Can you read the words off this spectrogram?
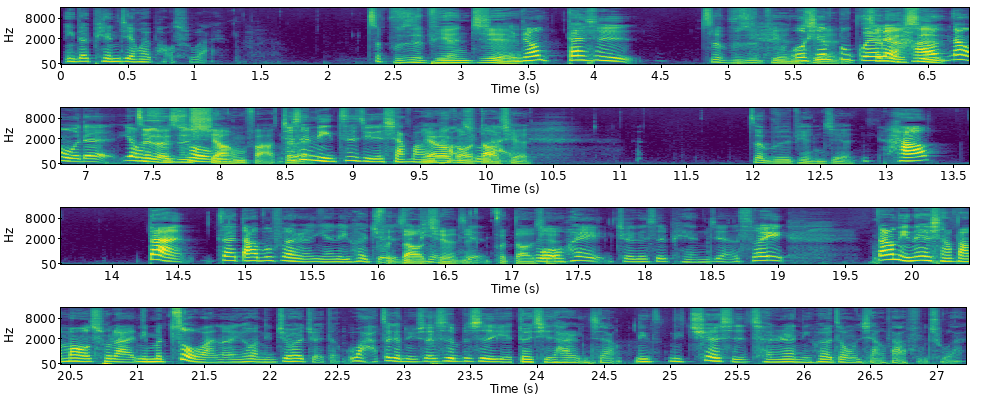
你的偏见会跑出来。这不是偏见，你不用，但是这不是偏见。我先不归类，好，那我的用这个是想法，就是你自己的想法会跑出来。要不要跟我道歉？这不是偏见。好，但在大部分人眼里会觉得是偏见，不道歉，我会觉得是偏见，所以。当你那个想法冒出来，你们做完了以后，你就会觉得哇，这个女生是不是也对其他人这样？你你确实承认你会有这种想法浮出来。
